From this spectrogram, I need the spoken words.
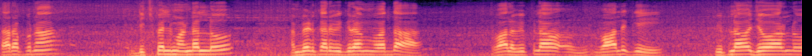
తరపున డిచ్పల్లి మండల్లో అంబేద్కర్ విగ్రహం వద్ద వాళ్ళ విప్లవ వాళ్ళకి విప్లవ జోహార్లు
